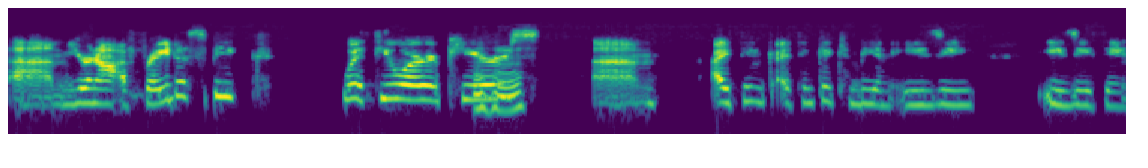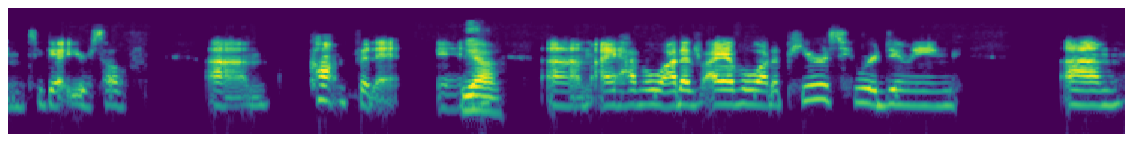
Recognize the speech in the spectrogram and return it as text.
um, you're not afraid to speak with your peers, um, I think I think it can be an easy easy thing to get yourself um, confident in. Yeah. Um, I have a lot of I have a lot of peers who are doing um,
